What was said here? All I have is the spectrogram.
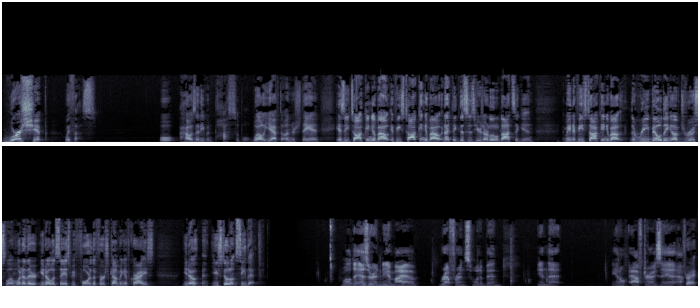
worship with us. Well, how is that even possible? Well, you have to understand, is he talking about, if he's talking about, and I think this is, here's our little dots again. I mean, if he's talking about the rebuilding of Jerusalem, whatever, you know, let's say it's before the first coming of Christ, you know, you still don't see that. Well, the Ezra and Nehemiah reference would have been in that, you know, after Isaiah, That's right.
